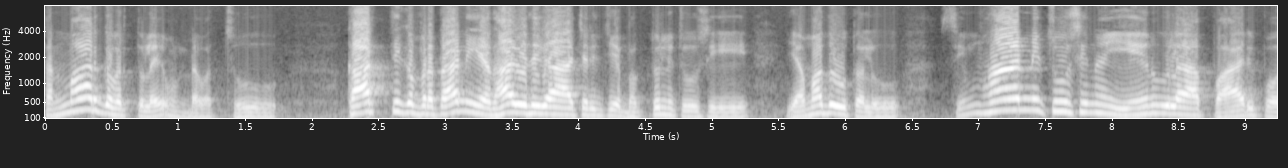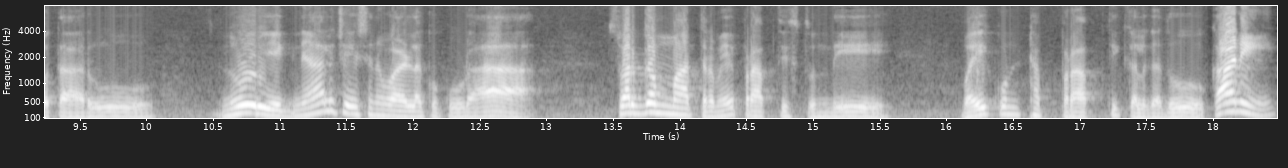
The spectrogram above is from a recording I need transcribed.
సన్మార్గవర్తులై ఉండవచ్చు. కార్తీక వ్రతాన్ని యథావిధిగా ఆచరించే భక్తుల్ని చూసి యమదూతలు సింహాన్ని చూసిన ఏనుగులా పారిపోతారు. నూరు యజ్ఞాలు చేసిన వాళ్ళకు కూడా స్వర్గం మాత్రమే ప్రాప్తిస్తుంది. వైకుంఠ ప్రాప్తి కలగదు. కానీ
